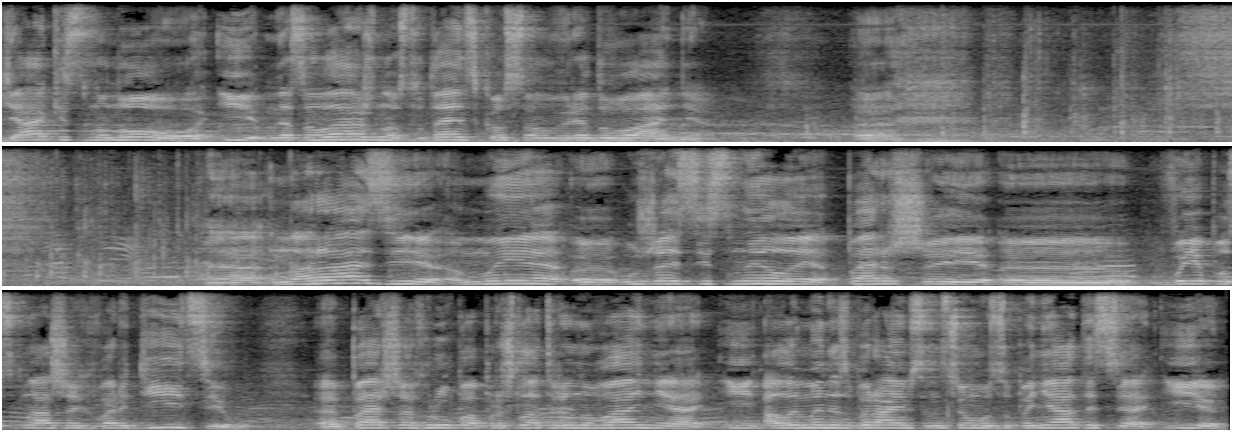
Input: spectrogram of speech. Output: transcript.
якісно нового і незалежного студентського самоврядування. Е, Наразі ми вже здійснили перший е, випуск наших гвардійців. Е, Перша група пройшла тренування, але ми не збираємося на цьому зупинятися і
